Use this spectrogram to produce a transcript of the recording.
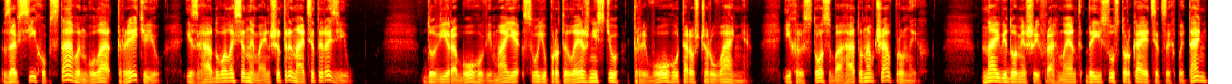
за всіх обставин була третьою і згадувалася не менше 13 разів. Довіра Богові має свою протилежністю тривогу та розчарування, і Христос багато навчав про них. Найвідоміший фрагмент, де Ісус торкається цих питань,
